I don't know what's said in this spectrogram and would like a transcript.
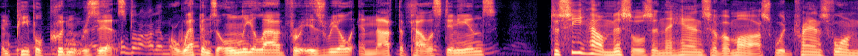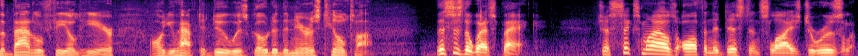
and people couldn't resist. Are weapons only allowed for Israel and not the Palestinians? To see how missiles in the hands of Hamas would transform the battlefield here, all you have to do is go to the nearest hilltop. This is the West Bank. Just six miles off in the distance lies Jerusalem.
